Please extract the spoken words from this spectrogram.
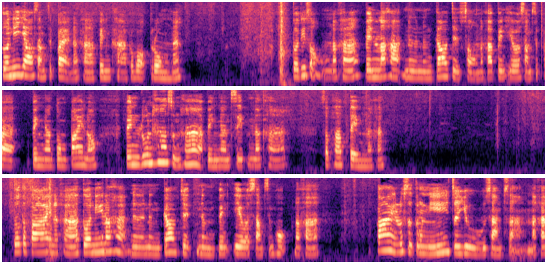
ตัวนี้ยาวสามสิบแปดนะคะ เป็นขากระบอกตรงนะ ตัวที่สองนะคะ เป็นรหัสหนึ่งหนึ่งเก้าเจ็ดสองนะคะ เป็นเอลสามสิบแปดเป็นงานตรงป้ายเนาะ เป็นรุ่นห้าศูนย์ห้าเป็นงานซิปนะคะ สภาพเต็มนะคะตัวต่อไปนะคะ ตัวนี้รหัสหนึ่งหนึ่งเก้าเจ็ดหนึ่งเป็นเอลสามสิบหกนะคะ ป้ายรู้สึกตรงนี้จะอยู่สามสามนะคะ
